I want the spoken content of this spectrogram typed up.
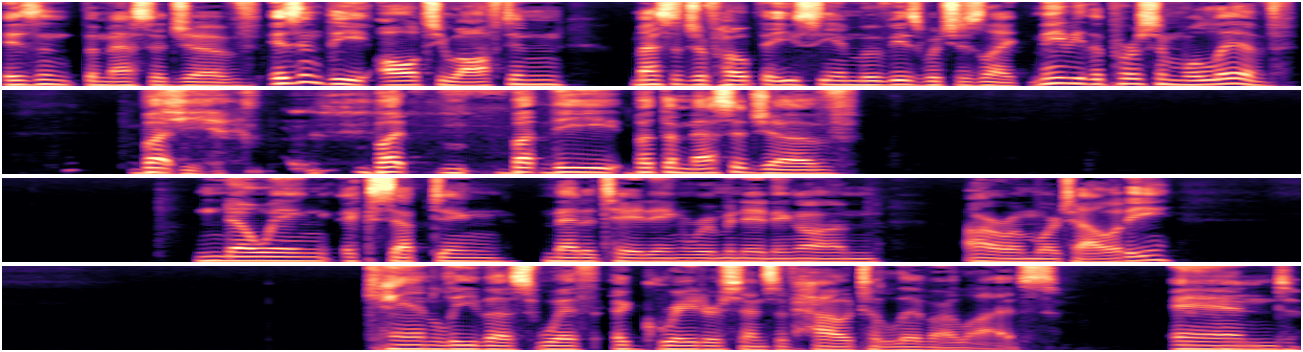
isn't the message of isn't the all too often message of hope that you see in movies, which is like maybe the person will live, but but but the but the message of knowing, accepting, meditating, ruminating on our own mortality can leave us with a greater sense of how to live our lives. And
